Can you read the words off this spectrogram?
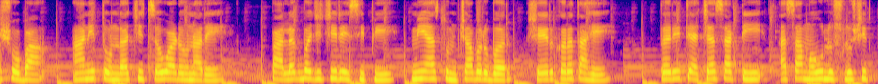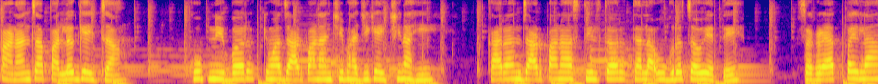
शोभा आणि तोंडाची चव वाढवणारे पालक भजीची रेसिपी मी आज तुमच्याबरोबर शेअर करत आहे. तरी त्याच्यासाठी असा मऊ लुसलुशीत पानांचा पालक घ्यायचा. खूप निबर किंवा जाड पानांची भाजी घ्यायची नाही. कारण जाड पानं असतील तर त्याला उग्र चव येते. सगळ्यात पहिला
